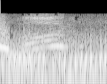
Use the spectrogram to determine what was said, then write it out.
Hey, boss.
